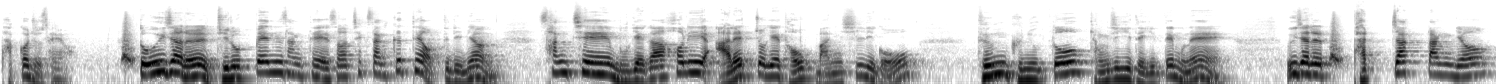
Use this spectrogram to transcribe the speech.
바꿔주세요. 또 의자를 뒤로 뺀 상태에서 책상 끝에 엎드리면 상체의 무게가 허리 아래쪽에 더욱 많이 실리고 등 근육도 경직이 되기 때문에 의자를 바짝 당겨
